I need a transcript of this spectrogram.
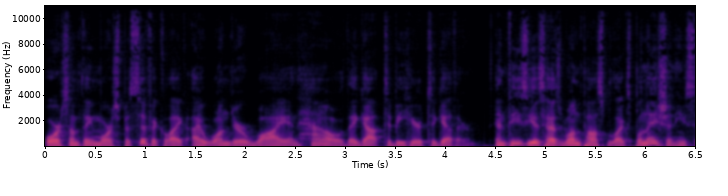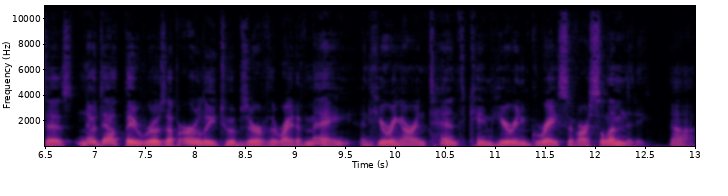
or something more specific like I wonder why and how they got to be here together. And Theseus has one possible explanation. He says, No doubt they rose up early to observe the rite of May, and hearing our intent, came here in grace of our solemnity. Ah,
